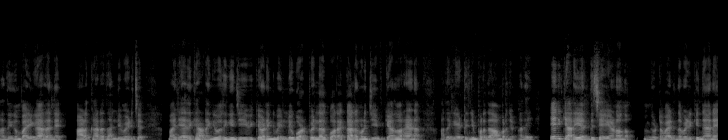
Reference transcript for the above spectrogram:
അധികം വൈകാതെ തന്നെ ആൾക്കാരെ തല്ലി മേടിച്ച് മര്യാദയ്ക്ക് അടങ്ങി ഒതുങ്ങി ജീവിക്കുകയാണെങ്കിൽ വലിയ കുഴപ്പമില്ലാതെ കുറെ കാലം കൂടി ജീവിക്കാന്ന് പറയണം. അത് കേട്ട് ഇനി പ്രതാപം പറഞ്ഞു അതെ എനിക്കറിയാം എന്ത് ചെയ്യണമെന്ന് ഇങ്ങോട്ട് വരുന്ന വഴിക്ക് ഞാനേ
